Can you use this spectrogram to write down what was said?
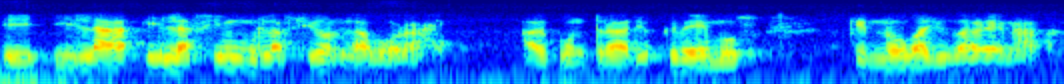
eh, y, la, y la simulación laboral. Al contrario, creemos que no va a ayudar en nada.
